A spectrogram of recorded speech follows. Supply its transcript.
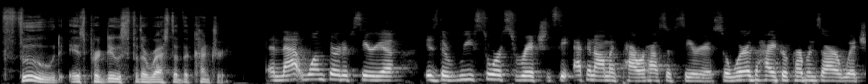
food is produced for the rest of the country. And that one third of Syria is the resource rich, it's the economic powerhouse of Syria. So where the hydrocarbons are, which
